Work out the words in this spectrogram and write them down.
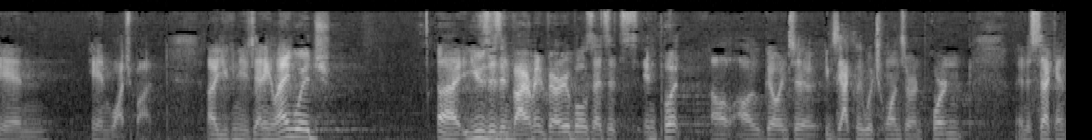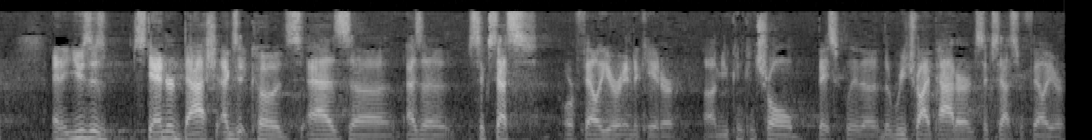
in, in WatchBot. Uh, you can use any language. Uh, it uses environment variables as its input. I'll, I'll go into exactly which ones are important in a second. And it uses standard bash exit codes as, uh, as a success or failure indicator um, you can control basically the, the retry pattern, success or failure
